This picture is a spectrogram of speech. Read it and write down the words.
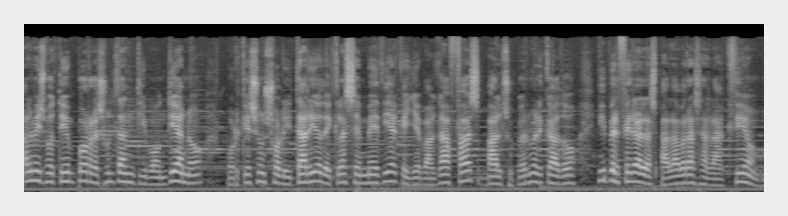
Al mismo tiempo resulta antibondiano porque es un solitario de clase media que lleva gafas, va al supermercado y prefiere las palabras a la acción.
